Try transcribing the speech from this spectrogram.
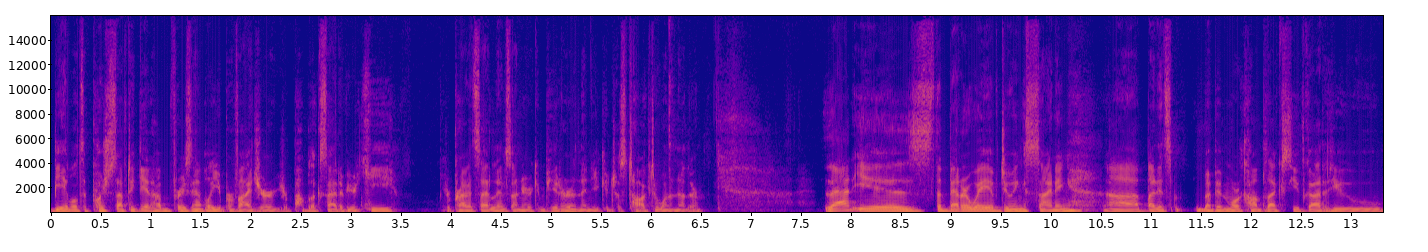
be able to push stuff to GitHub, for example, you provide your your public side of your key your private side lives on your computer, and then you can just talk to one another. That is the better way of doing signing, uh, but it's a bit more complex. You've got to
